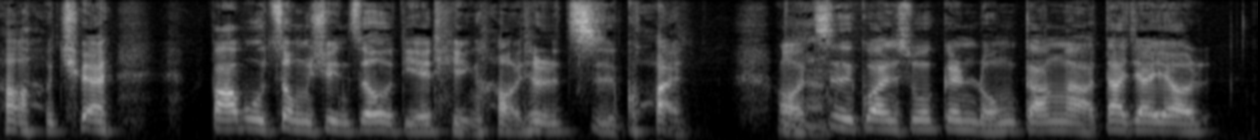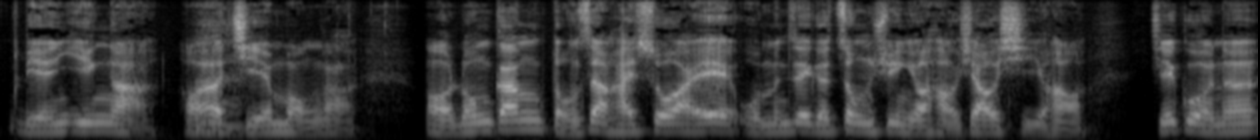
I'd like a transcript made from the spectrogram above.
到，居然发布重讯之后跌停哈，就是智冠哦，智冠说跟龙钢啊，大家要联姻啊，哦要结盟啊，哦龙钢董事长还说哎，我们这个重讯有好消息哈，结果呢？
